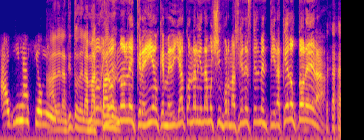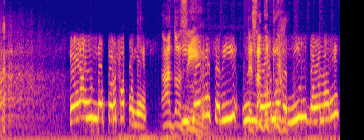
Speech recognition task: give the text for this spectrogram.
Allí nació mi hijo. Adelantito de la No, yo no le creí, aunque me di ya cuando alguien da mucha información es que es mentira. ¿Qué doctor era? Era un doctor japonés. Ah, entonces Y sí. yo recibí un bono de mil dólares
